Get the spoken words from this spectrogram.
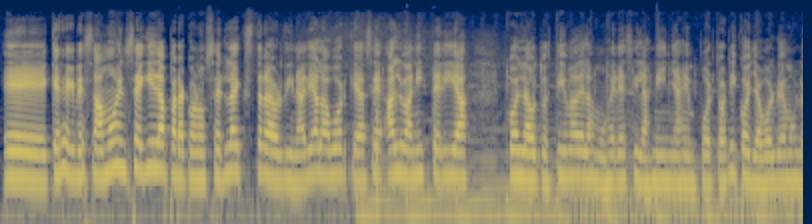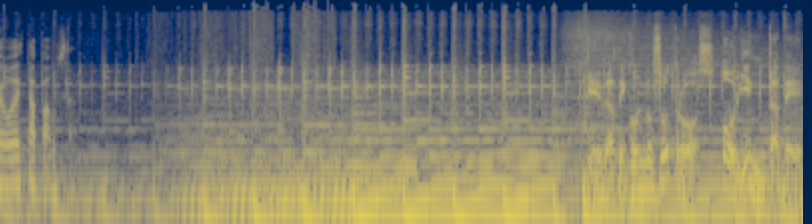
eh, que regresamos enseguida para conocer la extraordinaria labor que hace Albanistería con la autoestima de las mujeres y las niñas en Puerto Rico. Ya volvemos luego de esta pausa. Quédate con nosotros, oriéntate,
